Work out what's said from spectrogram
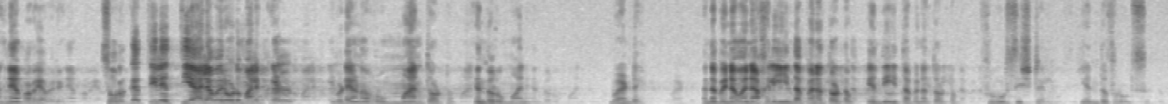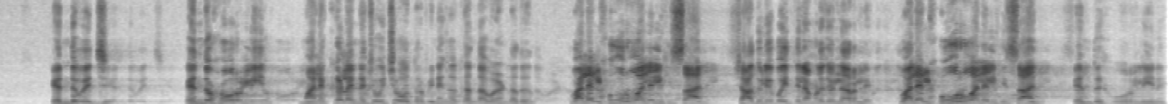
അങ്ങനെയാ പറയാ അവർ. സ്വർഗത്തിൽ എത്തിയാൽ അവരോട് മലക്കൾ ഇവിടെയാണ് റുമ്മാൻ തോട്ടം. എന്ത് റുമ്മാൻ? വേണ്ടേ. എന്നാ പിന്നെ വനാഹലി ഈന്തപ്പനത്തോട്ടം. എന്ത് ഈന്തപ്പനത്തോട്ടം? ഫ്രൂട്ട്സ് ഇഷ്ടമല്ല എന്ത് ഫ്രൂട്ട്സ്? എന്ത് വെജ്? എന്ത് ഹോർലീൻ മലക്കൾ എന്നെ ചോദിച്ചു പോത്ര പിന്നെ നിങ്ങൾക്ക് എന്താ വേണ്ടത്? വലൽ ഹൂർ വലൽ ഹിസാൻ. ഷാദുലി ബൈത്തിൽ നമ്മൾ ചൊല്ലാറില്ലേ? വലൽ ഹൂർ വലൽ ഹിസാൻ. എന്ത് ഹൂർലീന്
